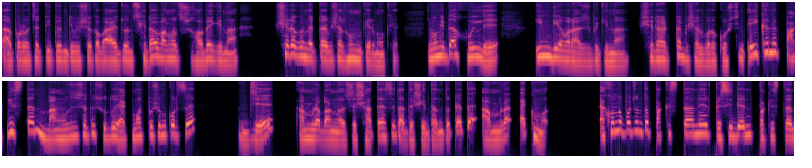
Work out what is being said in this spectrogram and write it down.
তারপর হচ্ছে টি টোয়েন্টি বিশ্বকাপ আয়োজন, সেটাও বাংলাদেশ হবে কিনা, সেটা কিন্তু একটা বিশাল হুমকের মুখে। এবং এটা হইলে ইন্ডিয়া আবার আসবে কিনা, সেটা একটা বিশাল বড় কোশ্চেন এইখানে পাকিস্তান বাংলাদেশের সাথে শুধু একমত পোষণ করছে যে আমরা বাংলাদেশের সাথে আছি, তাদের সিদ্ধান্তটাতে আমরা একমত। এখনও পর্যন্ত পাকিস্তানের প্রেসিডেন্ট পাকিস্তান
